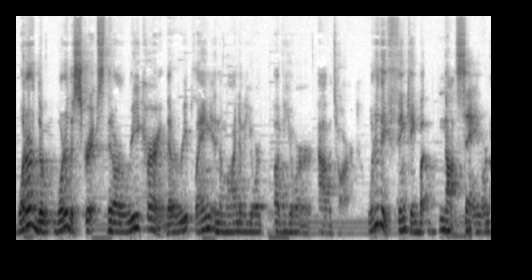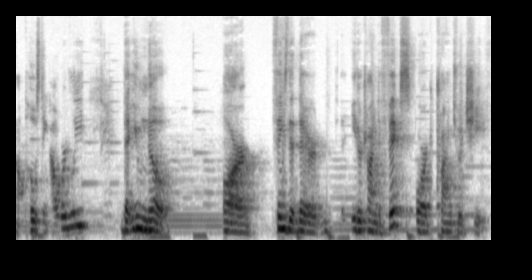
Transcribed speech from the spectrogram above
what are the what are the scripts that are recurring that are replaying in the mind of your of your avatar? What are they thinking but not saying or not posting outwardly that you know are things that they're either trying to fix or trying to achieve?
